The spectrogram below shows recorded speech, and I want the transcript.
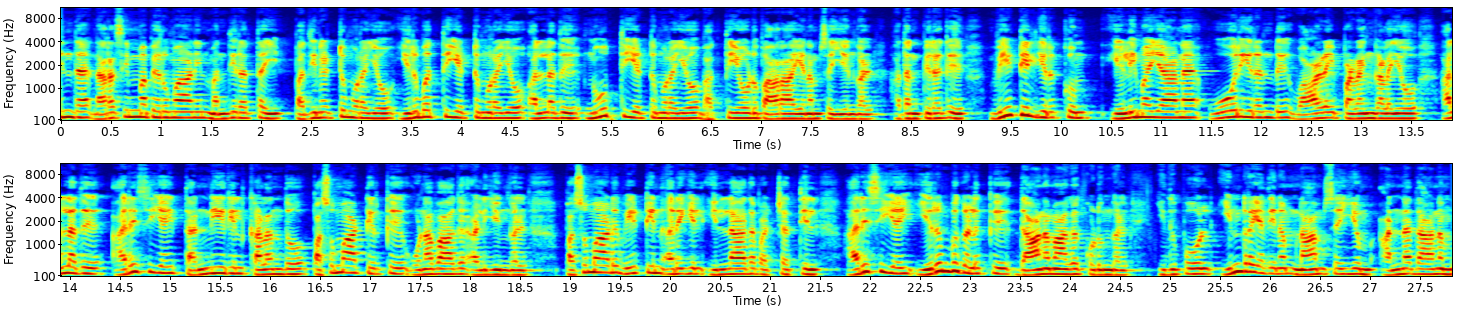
இந்த நரசிம்ம பெருமானின் மந்திரத்தை பதினெட்டு முறையோ இருபத்தி எட்டு முறையோ அல்லது நூற்றி எட்டு முறையோ பக்தியோடு பாராயணம் செய்யுங்கள். அதன் பிறகு வீட்டில் இருக்கும் எளிமையான ஓரிரண்டு வாழைப்பழங்களையோ அல்லது அரிசியை தண்ணீரில் கலந்தோ பசுமாட்டிற்கு உணவாக அழியுங்கள். பசுமாடு வீட்டின் அருகில் இல்லாத பட்சத்தில் அரிசியை எறும்புகளுக்கு தானமாக கொடுங்கள். இதுபோல் இன்றைய தினம் நாம் செய்யும் அன்னதானம்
